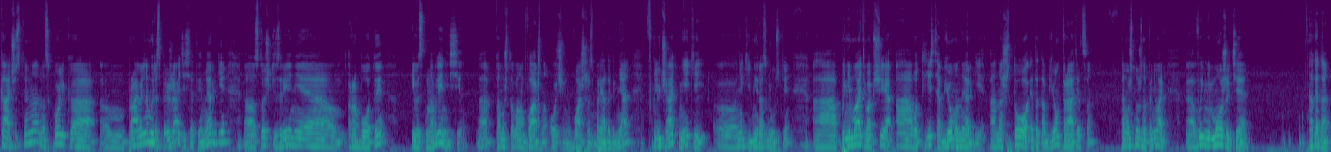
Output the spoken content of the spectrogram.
качественно, насколько эм, правильно вы распоряжаетесь этой энергией э, с точки зрения работы и восстановления сил да, потому что вам важно очень ваш распорядок дня включать некий, э, некие дни разгрузки, э, понимать вообще, а вот есть объем энергии, а на что этот объем тратится, потому что нужно понимать, э, вы не можете, как это,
